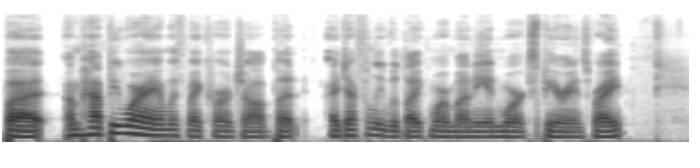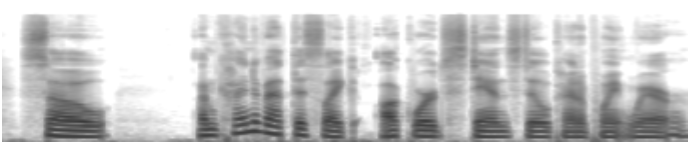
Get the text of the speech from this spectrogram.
But I'm happy where I am with my current job, but I definitely would like more money and more experience, right? So I'm kind of at this like awkward standstill kind of point where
